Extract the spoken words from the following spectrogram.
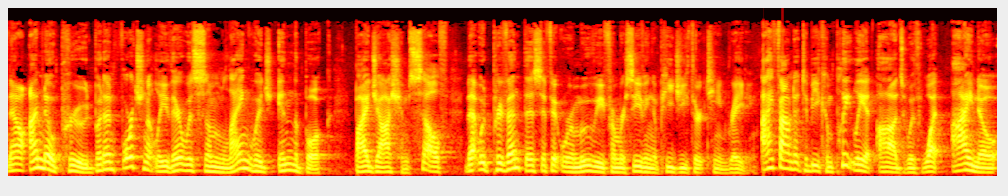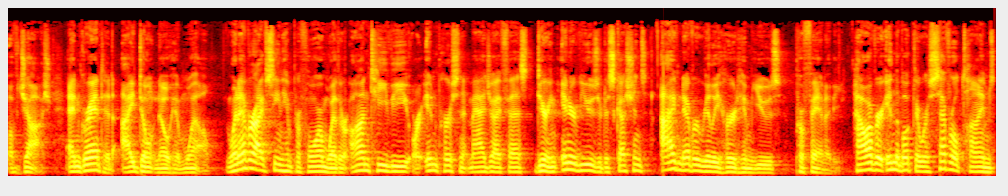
Now, I'm no prude, but unfortunately, there was some language in the book by Josh himself that would prevent this if it were a movie from receiving a PG 13 rating. I found it to be completely at odds with what I know of Josh, and granted, I don't know him well. Whenever I've seen him perform, whether on TV or in person at Magi Fest, during interviews or discussions, I've never really heard him use profanity. However, in the book, there were several times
